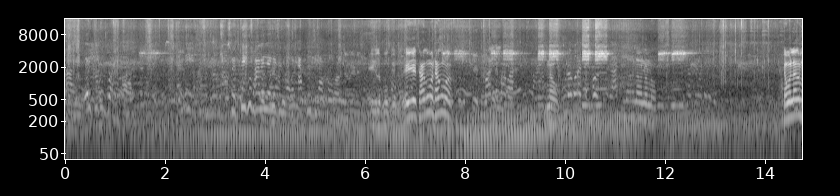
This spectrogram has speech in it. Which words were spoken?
হ্যাঁ, এইটুকু সত্যি খুব ভালো লেগেছে এইগুলো এই যে ঠাকুমা ঠাকুমা। নাও। নাও নাও নাও। কেমন লাগল?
